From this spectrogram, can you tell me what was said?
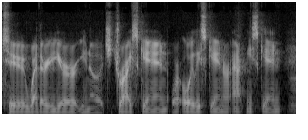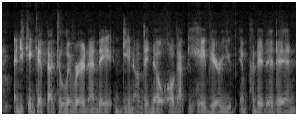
to whether you're, you know, it's dry skin or oily skin or acne skin, mm. and you can get that delivered. And they, you know, they know all that behavior. You've inputted it in,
